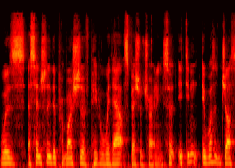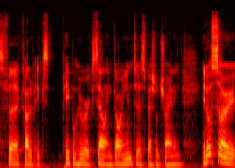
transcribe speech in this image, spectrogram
was essentially the promotion of people without special training. So it didn't. It wasn't just for kind of ex- people who were excelling going into special training. It also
